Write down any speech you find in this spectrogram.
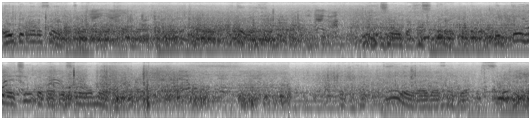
置いてからさいやいやいや。板が。うちの板走ってないブックオフで中古買ってそのままライダーさんってやっぱ滑りが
